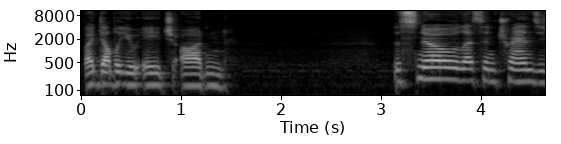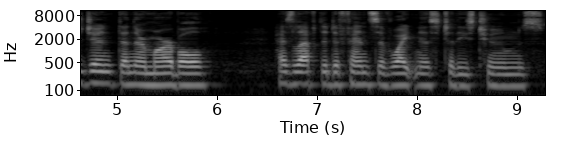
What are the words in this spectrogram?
by W. H. Auden. The snow, less intransigent than their marble, has left the defense of whiteness to these tombs.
